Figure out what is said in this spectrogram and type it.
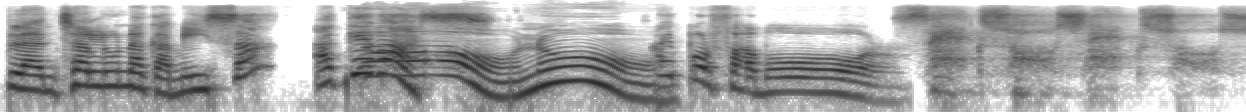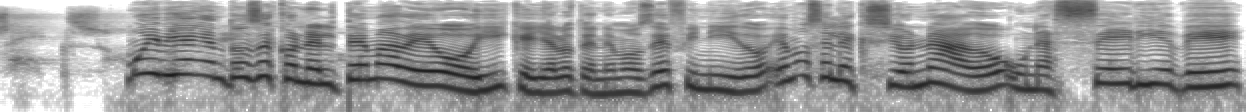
¿Plancharle una camisa? ¿A qué vas? No, no. Ay, por favor. Sexo, sexo. Muy bien, entonces con el tema de hoy, que ya lo tenemos definido, hemos seleccionado una serie de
